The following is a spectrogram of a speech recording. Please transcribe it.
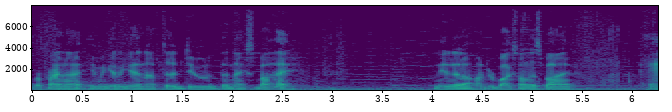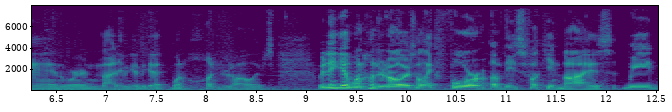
We're probably not even gonna get enough to do the next buy. Needed a hundred bucks on this buy, and we're not even gonna get one hundred dollars. We didn't get one hundred dollars on like four of these fucking buys. We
